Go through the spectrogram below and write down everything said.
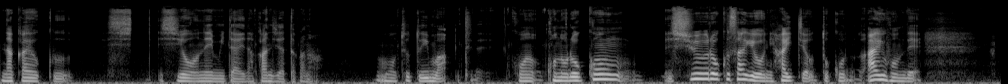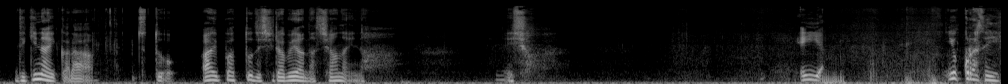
仲良くしようねみたいな感じやったかな。もうちょっと今、この、この録音、収録作業に入っちゃうと、この iPhone でできないから、ちょっと iPad で調べやなしゃあないな。よいしょ。えいや。よっこらせい。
